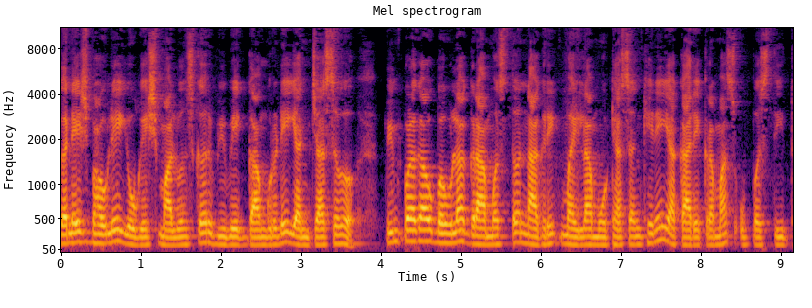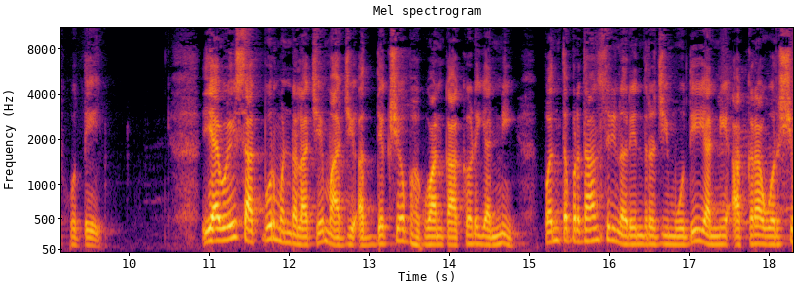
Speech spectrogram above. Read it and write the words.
गणेश भावले योगेश मालुंजकर विवेक गांगुर्डे यांच्यासह पिंपळगाव बहुला ग्रामस्थ नागरिक महिला मोठ्या संख्येने या कार्यक्रमास उपस्थित होते. यावेळी सातपूर मंडळाचे माजी अध्यक्ष भगवान काकड यांनी पंतप्रधान श्री नरेंद्रजी मोदी यांनी अकरा वर्ष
